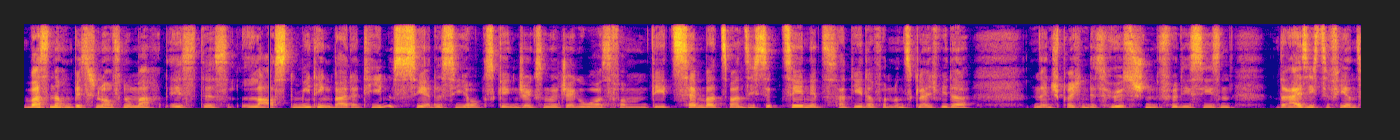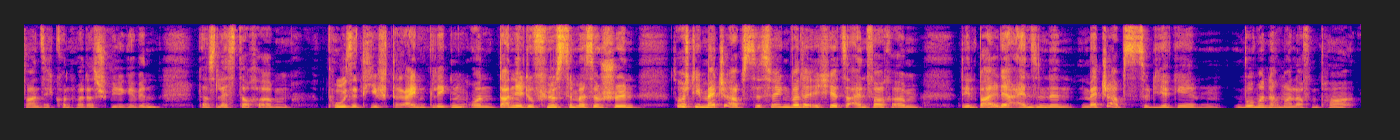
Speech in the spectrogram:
Was noch ein bisschen Hoffnung macht, ist das Last Meeting bei der Teams. Seattle Seahawks gegen Jacksonville Jaguars vom Dezember 2017. Jetzt hat jeder von uns gleich wieder ein entsprechendes Höchstchen für die Season. 30 zu 24 konnten wir das Spiel gewinnen. Das lässt doch ähm, positiv reinblicken. Und Daniel, du führst immer so schön durch die Matchups. Deswegen würde ich jetzt einfach ähm, den Ball der einzelnen Matchups zu dir gehen, wo wir nochmal auf ein paar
